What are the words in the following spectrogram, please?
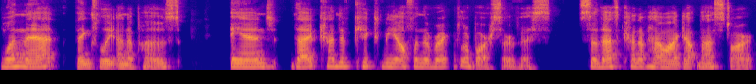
won that, thankfully unopposed. And that kind of kicked me off in the regular bar service. So that's kind of how I got my start.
